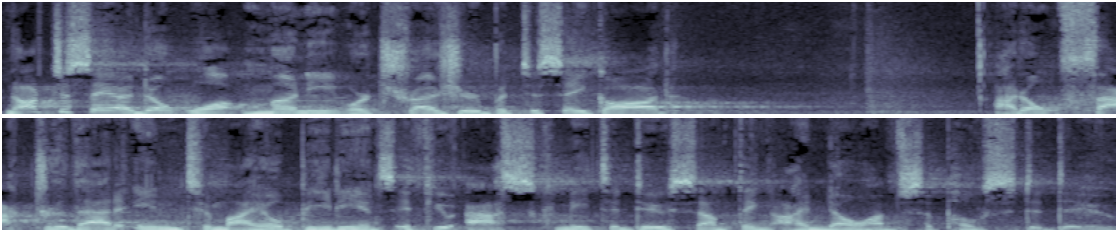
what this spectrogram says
Not to say I don't want money or treasure, but to say, God, I don't factor that into my obedience if you ask me to do something I know I'm supposed to do.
